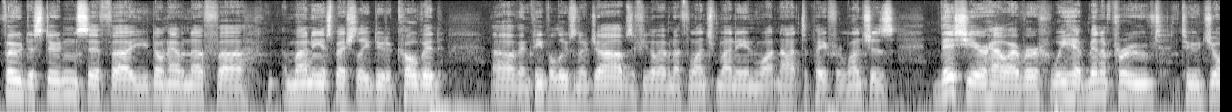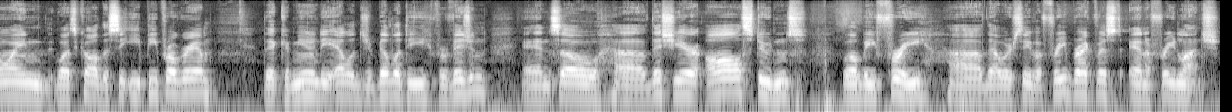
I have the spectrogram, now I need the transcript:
food to students if uh, you don't have enough uh, money, especially due to COVID and people losing their jobs. If you don't have enough lunch money and whatnot to pay for lunches. This year, however, we have been approved to join what's called the CEP program, the Community Eligibility Provision. And so uh, this year, all students will be free. Uh, they'll receive a free breakfast and a free lunch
